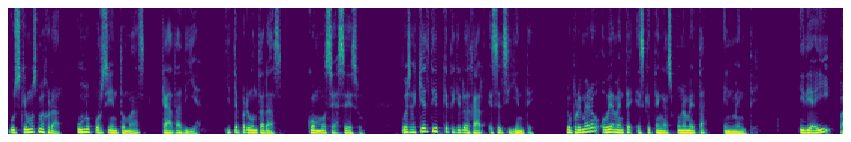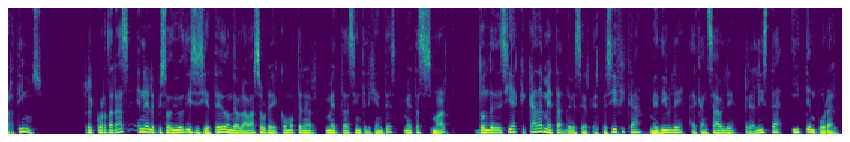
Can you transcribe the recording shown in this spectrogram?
busquemos mejorar 1% más cada día. Y te preguntarás, ¿cómo se hace eso? Pues aquí el tip que te quiero dejar es el siguiente. Lo primero, obviamente, es que tengas una meta en mente. Y de ahí partimos. Recordarás en el episodio 17 donde hablaba sobre cómo tener metas inteligentes, metas smart, donde decía que cada meta debe ser específica, medible, alcanzable, realista y temporal.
